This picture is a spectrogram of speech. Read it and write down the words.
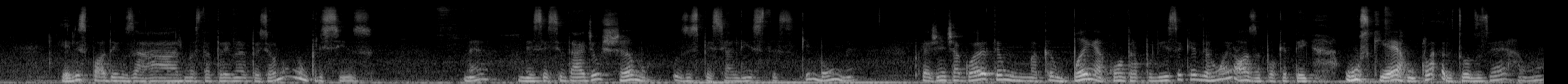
Eles podem usar armas, estar tá treinando, mas eu não, não preciso. Né? necessidade, eu chamo os especialistas. Que bom, né? Porque a gente agora tem uma campanha contra a polícia que é vergonhosa, porque tem uns que erram, claro, todos erram, né?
